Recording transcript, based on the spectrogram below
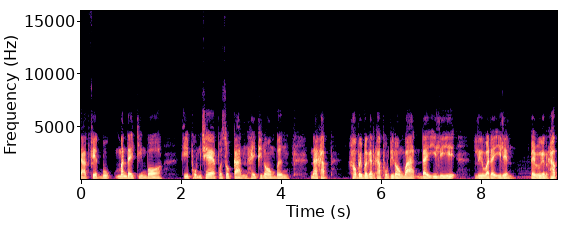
จาก Facebook มันได้กิ่งบอที่ผมแชร์ประสบการณ์ให้พี่น้องเบิงนะครับเข้าไปเบิงกันครับ ผมพี่น้องว่าได้อีหลี หรือว่าได้อีเล่นไปเบิงกันครับ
